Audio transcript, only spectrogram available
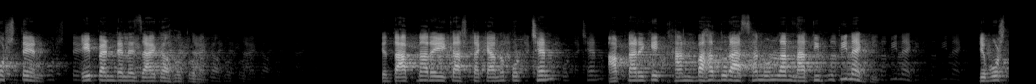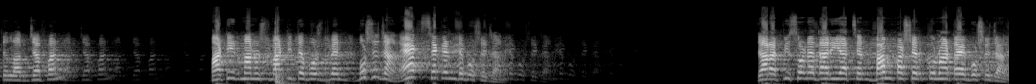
বসতেন, এই প্যান্ডেলে জায়গা হতো না। কিন্তু আপনারা এই কাজটা কেন করছেন? আপনারা কি খান বাহাদুর আসানুল্লাহ নাতিপুতি নাকি? যে বসতে লজ্জা পান? মাটির মানুষ মাটিতে বসবেন, বসে যান, এক সেকেন্ডে বসে যান। যারা পিছনে দাঁড়িয়ে আছেন, বাম পাশের কোনাটায় বসে যান।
